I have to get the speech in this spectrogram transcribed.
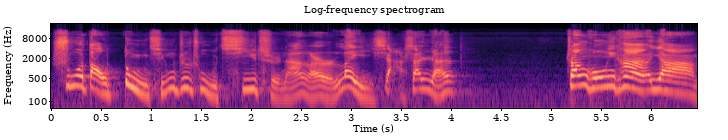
说到动情之处，七尺男儿泪下潸然。张宏一看，哎呀，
